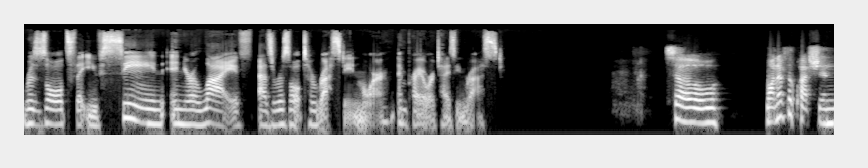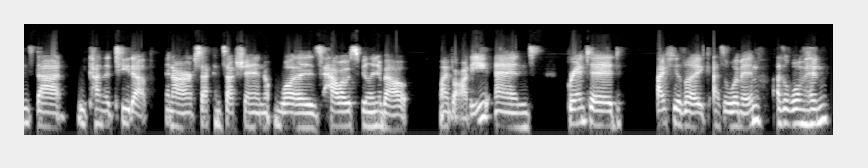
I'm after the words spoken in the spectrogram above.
results that you've seen in your life as a result to resting more and prioritizing rest? So, one of the questions that we kind of teed up in our second session was how I was feeling about my body. And granted, I feel like as a woman, as a woman,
